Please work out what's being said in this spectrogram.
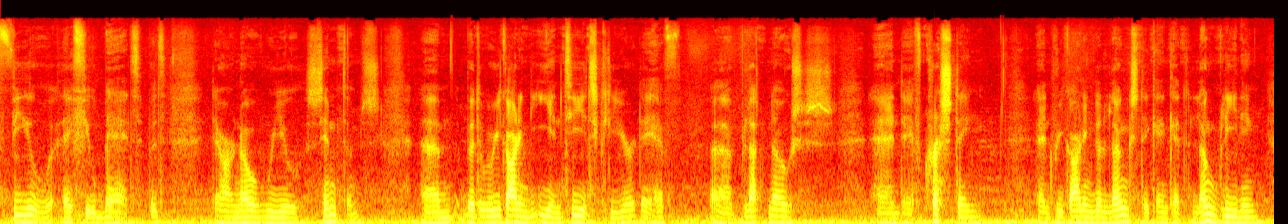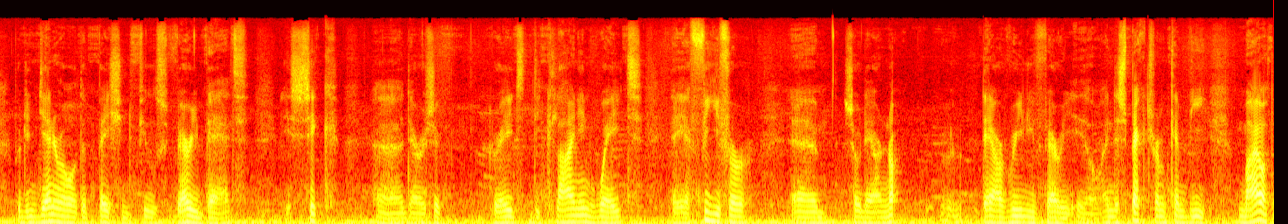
feel they feel bad, but there are no real symptoms. Um, but regarding the ENT, it's clear they have uh, blood noses and they have crusting. And regarding the lungs, they can get lung bleeding. But in general, the patient feels very bad, is sick. Uh, there is a great decline in weight. They have fever, um, so they are not they are really very ill. And the spectrum can be mild,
